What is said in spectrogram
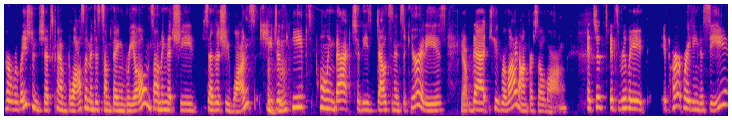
her relationships kind of blossom into something real and something that she says that she wants. She mm-hmm. just keeps pulling back to these doubts and insecurities yep. that she's relied on for so long. It's just, it's really, it's heartbreaking to see,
